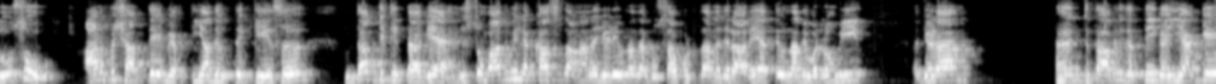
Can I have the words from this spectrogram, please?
200 ਅਣਪਛਾਤੇ ਵਿਅਕਤੀਆਂ ਦੇ ਉੱਤੇ ਕੇਸ ਦਰਜ ਕੀਤਾ ਗਿਆ ਇਸ ਤੋਂ ਬਾਅਦ ਵੀ ਲੱਖਾ ਸਿਧਾਣਾ ਨੇ ਜਿਹੜੇ ਉਹਨਾਂ ਦਾ ਗੁੱਸਾ ਫੁੱਟਦਾ ਨਜ਼ਰ ਆ ਰਿਹਾ ਤੇ ਉਹਨਾਂ ਦੇ ਵੱਲੋਂ ਵੀ ਜਿਹੜਾ ਅਹ, ਚੇਤਾਵਨੀ ਦਿੱਤੀ ਗਈ ਹੈ ਕਿ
